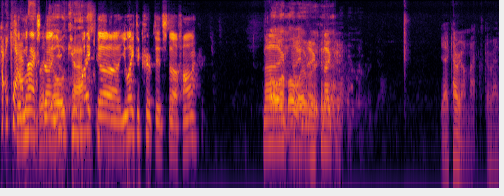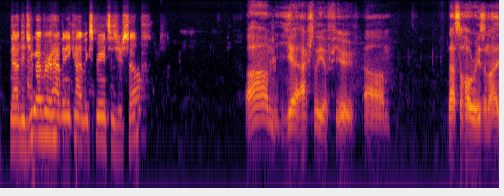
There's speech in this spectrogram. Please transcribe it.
Hi, So Max, uh, Yo, you, you like uh, you like the cryptid stuff, huh? No, Oh, I'm all no, over no, it, Can yeah. I? Yeah, carry on, Max. Go ahead. Now, did you ever have any kind of experiences yourself? Um, yeah, actually a few. Um, that's the whole reason I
